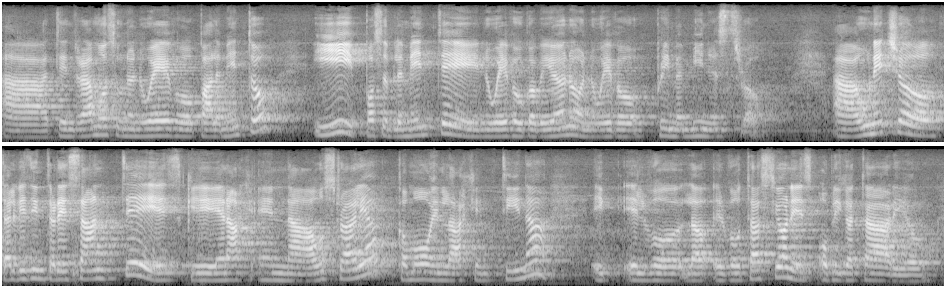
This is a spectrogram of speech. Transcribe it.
uh, tendremos un nuevo parlamento y posiblemente nuevo gobierno, nuevo primer ministro. Uh, un hecho tal vez interesante es que en, en Australia, como en la Argentina, el, el, la el votación es obligatorio.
